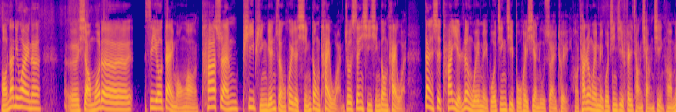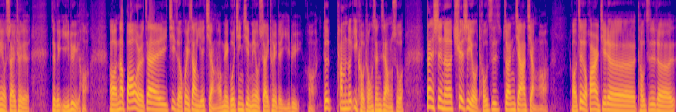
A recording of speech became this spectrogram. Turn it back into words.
哦，那另外呢，呃，小摩的 CEO 戴蒙哦，他虽然批评联准会的行动太晚，就升息行动太晚。但是他也认为美国经济不会陷入衰退，好，他认为美国经济非常强劲，哈，没有衰退的这个疑虑，哈，啊，那鲍尔在记者会上也讲啊，美国经济没有衰退的疑虑，啊，都他们都异口同声这样说。但是呢，确实有投资专家讲啊，哦，这个华尔街的投资的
